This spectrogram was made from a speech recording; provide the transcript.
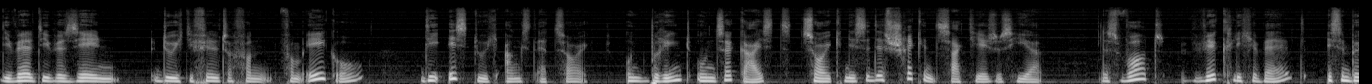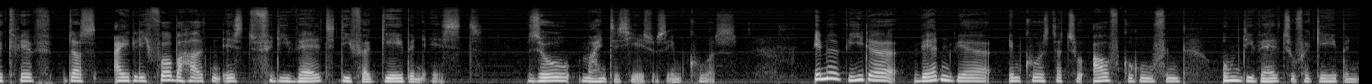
Die Welt, die wir sehen durch die Filter von, vom Ego, die ist durch Angst erzeugt und bringt unser Geist Zeugnisse des Schreckens, sagt Jesus hier. Das Wort wirkliche Welt ist ein Begriff, das eigentlich vorbehalten ist für die Welt, die vergeben ist. So meint es Jesus im Kurs. Immer wieder werden wir im Kurs dazu aufgerufen, um die Welt zu vergeben.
